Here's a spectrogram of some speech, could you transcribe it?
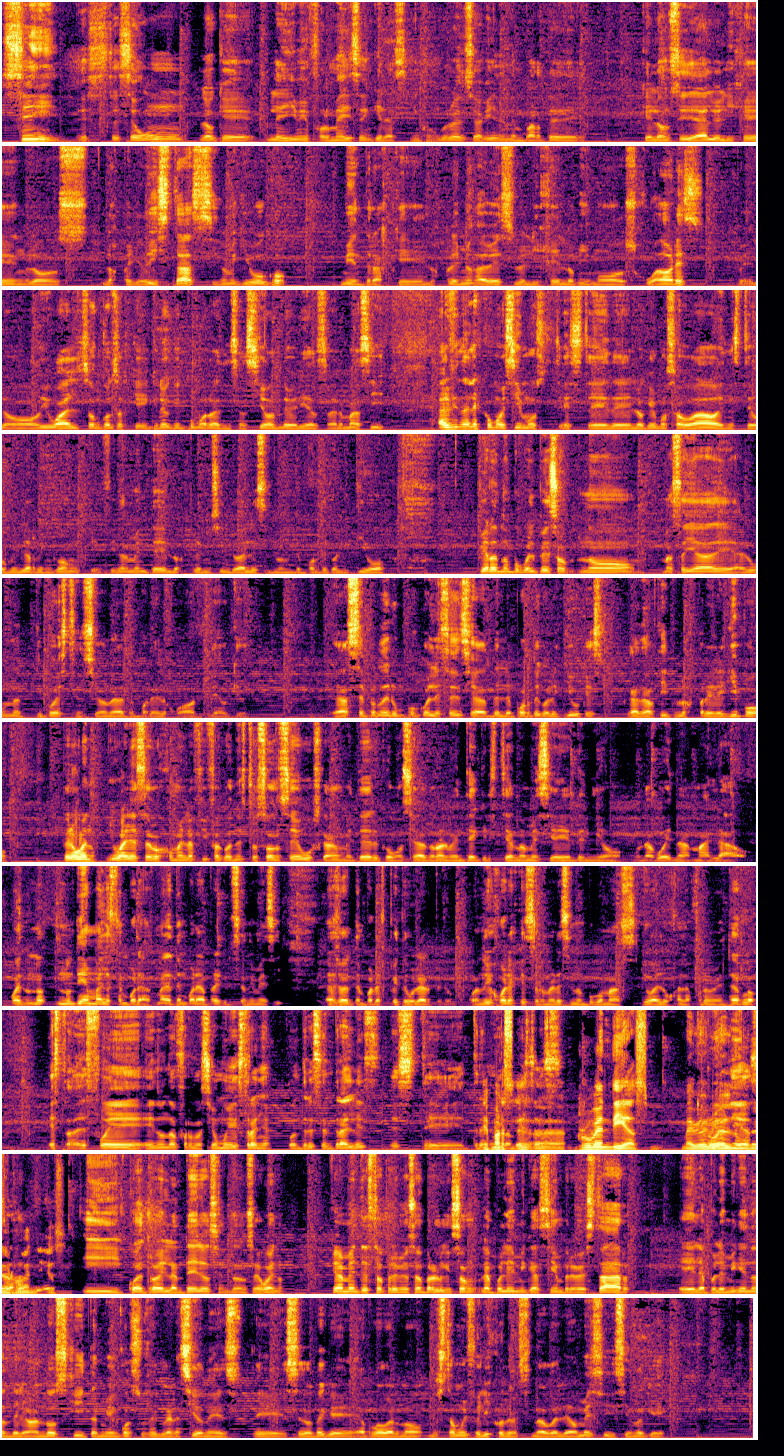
Sí, este, según lo que leí me informé, dicen que las incongruencias vienen en parte de que el once ideal lo eligen los, los periodistas, si no me equivoco, mientras que los premios a veces lo eligen los mismos jugadores. Pero igual son cosas que creo que como organización deberían saber más y al final es como decimos, este, de lo que hemos abogado en este humilde rincón, que finalmente los premios individuales en un deporte colectivo pierden un poco el peso, no más allá de algún tipo de extensión de la temporada del jugador, creo que hace perder un poco la esencia del deporte colectivo, que es ganar títulos para el equipo. Pero bueno, igual ya sabemos cómo en la FIFA con estos 11 buscan meter como sea normalmente Cristiano Messi haya tenido una buena, mala, bueno, no, no tienen malas temporadas, mala temporada para Cristiano y Messi, es una temporada espectacular, pero cuando hay jugadores que se lo merecen un poco más, igual buscan la forma de meterlo. Esta vez fue en una formación muy extraña, con tres centrales, este, tres uh, Rubén Díaz, me había olvidado el nombre de Rubén Díaz. Y cuatro delanteros, entonces bueno, Obviamente estos premios son para lo que son, la polémica siempre va a estar, eh, la polémica en donde Lewandowski también con sus declaraciones eh, se nota que Robert no, no, está muy feliz con el senador de Leo Messi diciendo que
